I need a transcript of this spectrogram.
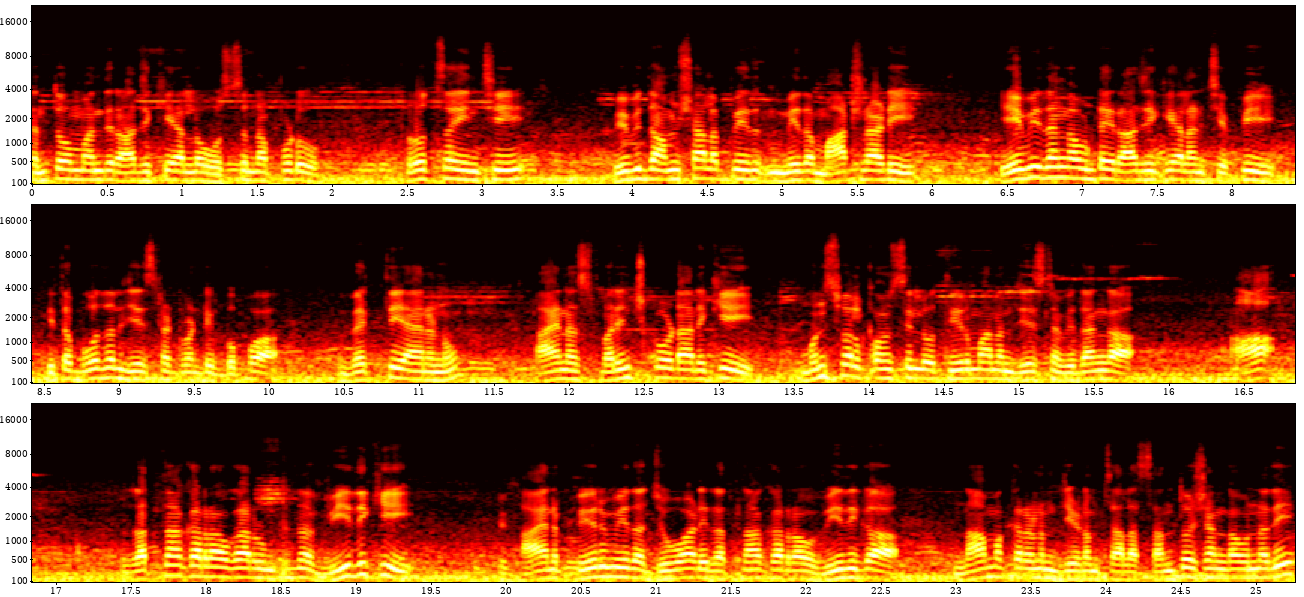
ఎంతోమంది రాజకీయాల్లో వస్తున్నప్పుడు ప్రోత్సహించి వివిధ అంశాల మీద మాట్లాడి ఏ విధంగా ఉంటాయి రాజకీయాలని చెప్పి హిత బోధలు చేసినటువంటి గొప్ప వ్యక్తి ఆయనను. ఆయన స్మరించుకోవడానికి మున్సిపల్ కౌన్సిల్లో తీర్మానం చేసిన విధంగా ఆ రత్నాకర్ రావు గారు ఉంటున్న వీధికి ఆయన పేరు మీద జువాడి రత్నాకర్ రావు వీధిగా నామకరణం చేయడం చాలా సంతోషంగా ఉన్నది.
